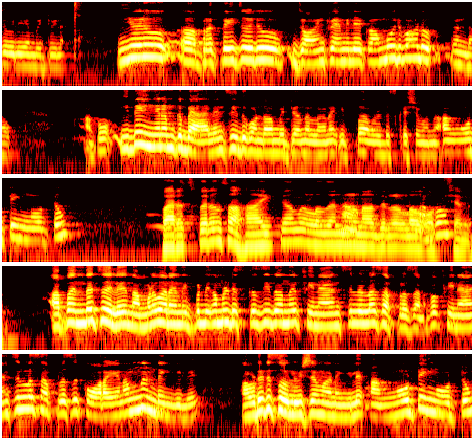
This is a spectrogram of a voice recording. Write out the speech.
ജോലി ചെയ്യാൻ പറ്റില്ല ഈ ഒരു പ്രത്യേകിച്ച് ഒരു ജോയിന്റ് ഫാമിലിയൊക്കെ ആകുമ്പോൾ ഒരുപാട് ഉണ്ടാവും. അപ്പോൾ ഇതെങ്ങനെ നമുക്ക് ബാലൻസ് ചെയ്ത് കൊണ്ടുപോകാൻ പറ്റുക എന്നുള്ളതാണ് ഇപ്പോൾ നമ്മുടെ ഡിസ്കഷൻ വന്നത്. അങ്ങോട്ടും ഇങ്ങോട്ടും പരസ്പരം സഹായിക്കുക എന്നുള്ളത് തന്നെയാണ് അതിലുള്ള ഓപ്ഷൻ അപ്പൊ എന്താ വെച്ചാൽ നമ്മൾ പറയുന്നത് ഇപ്പൊ നമ്മൾ ഡിസ്കസ് ചെയ്ത് വന്നത് ഫിനാൻസിലുള്ള സപ്രസ് ആണ്. അപ്പൊ ഫിനാൻസിലുള്ള സപ്രസ് കുറയണം എന്നുണ്ടെങ്കിൽ അവിടെ ഒരു സൊല്യൂഷൻ വേണമെങ്കിൽ അങ്ങോട്ടും ഇങ്ങോട്ടും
